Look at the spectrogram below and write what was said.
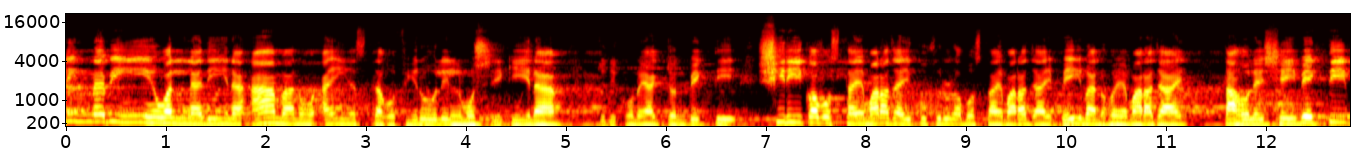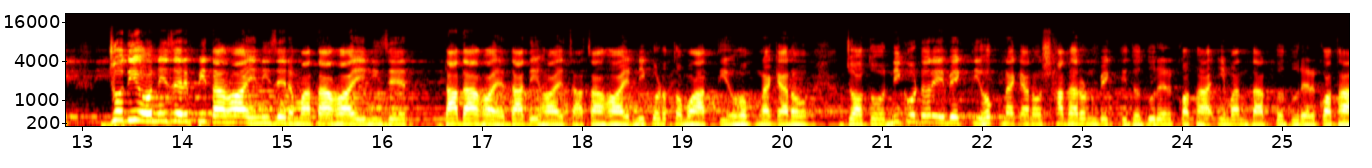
লিন নবী ওয়াল্লাযীনা আমানু আইয়াস্তাগফিরু লিল মুশরিকিনা যদি কোনো একজন ব্যক্তি শিরিক অবস্থায় মারা যায়, কুফুরের অবস্থায় মারা যায় বেইমান হয়ে মারা যায়, তাহলে সেই ব্যক্তি যদিও নিজের পিতা হয়, নিজের মাতা হয়, নিজের দাদা হয়, দাদি হয়, চাচা হয়, নিকটতম আত্মীয় হোক না কেন, যত নিকটের এই ব্যক্তি হোক না কেন, সাধারণ ব্যক্তি তো দূরের কথা, ইমানদার তো দূরের কথা,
